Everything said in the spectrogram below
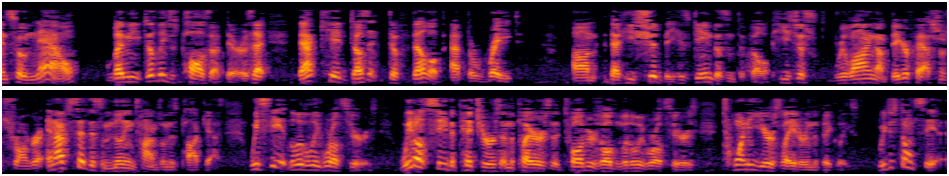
And so now, let me, let me just pause that there, is that that kid doesn't develop at the rate um, that he should be. His game doesn't develop. He's just relying on bigger, faster, and stronger. And I've said this a million times on this podcast. We see it in the Little League World Series. We don't see the pitchers and the players at 12 years old in Little League World Series 20 years later in the big leagues. We just don't see it.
